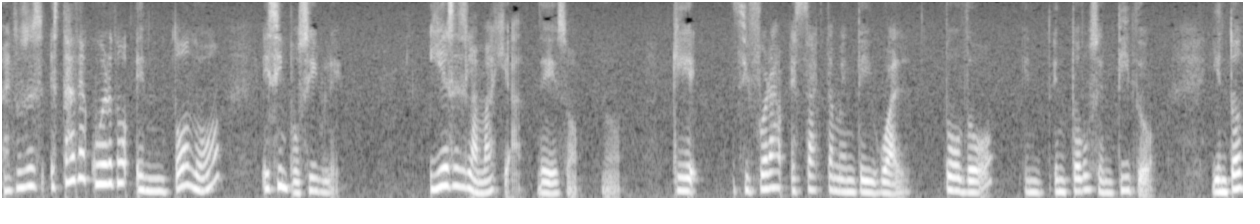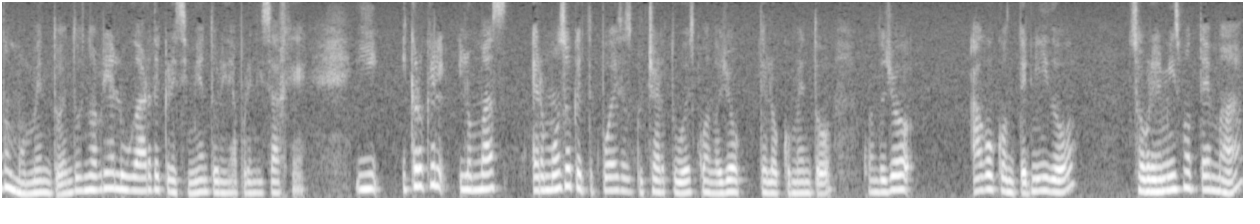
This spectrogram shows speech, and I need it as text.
entonces, estar de acuerdo en todo es imposible. Y esa es la magia de eso, ¿no? Que si fuera exactamente igual todo, en, en todo sentido y en todo momento, entonces no habría lugar de crecimiento ni de aprendizaje. Y, y creo que lo más hermoso que te puedes escuchar tú es cuando yo te lo comento, cuando yo hago contenido sobre el mismo tema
